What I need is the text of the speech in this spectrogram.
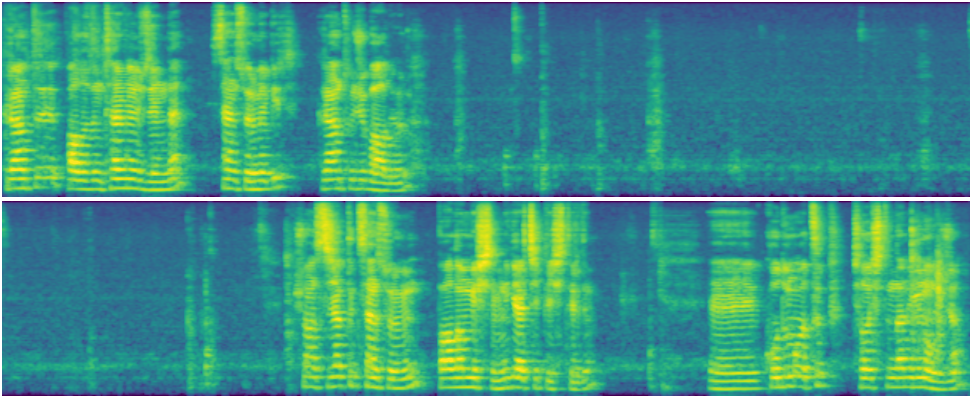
Grant'ı bağladığım terminal üzerinden sensörüme bir Grant ucu bağlıyorum. Şu an sıcaklık sensörümün bağlanma işlemini gerçekleştirdim. Ee, kodumu atıp çalıştığından emin olacağım.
